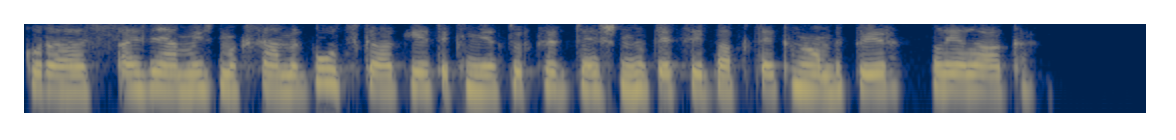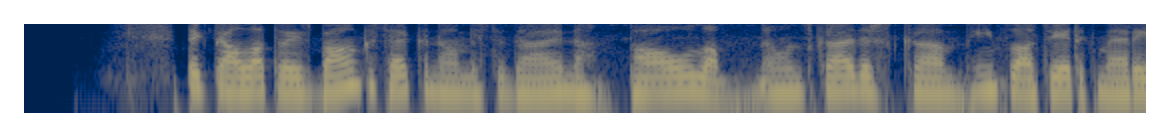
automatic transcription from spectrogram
kurās aizņēmuma izmaksām ir būtiskāka ietekme, jo tur kreditēšana attiecībā pret ekonomiku ir lielāka. Tik tā Latvijas bankas ekonomiste Daina Paula. Un skaidrs, ka inflācija ietekmē arī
